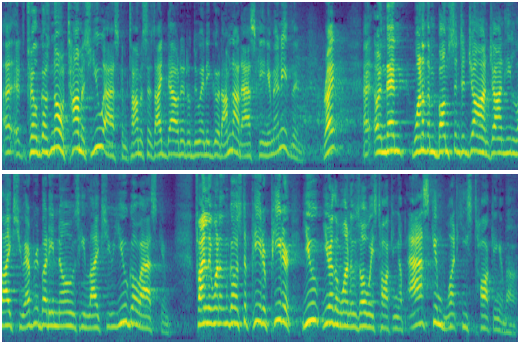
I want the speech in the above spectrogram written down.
Uh, uh, Philip goes, No, Thomas, you ask him. Thomas says, I doubt it'll do any good. I'm not asking him anything, right? Uh, and then one of them bumps into John. John, he likes you. Everybody knows he likes you. You go ask him. Finally, one of them goes to Peter. Peter, you, you're the one who's always talking up. Ask him what he's talking about.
